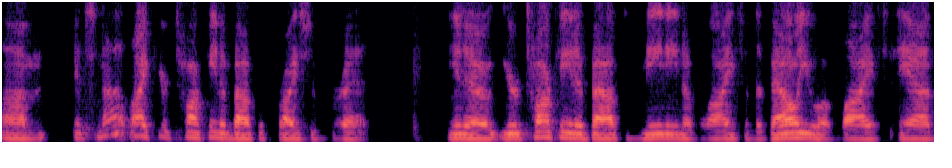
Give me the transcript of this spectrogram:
um, it's not like you're talking about the price of bread. You know, you're talking about the meaning of life and the value of life and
